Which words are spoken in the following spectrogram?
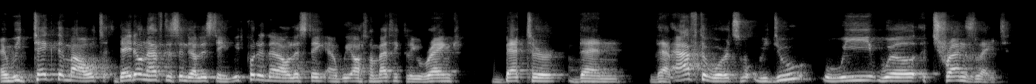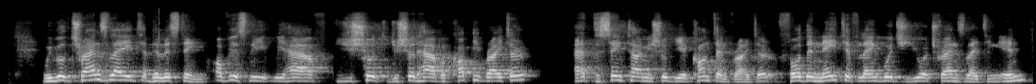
and we take them out. They don't have this in their listing. We put it in our listing, and we automatically rank better than them. Afterwards, what we do, we will translate we will translate the listing obviously we have you should you should have a copywriter at the same time, you should be a content writer for the native language you are translating in,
